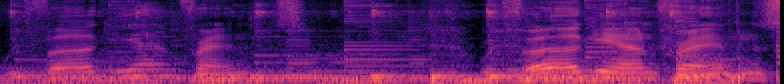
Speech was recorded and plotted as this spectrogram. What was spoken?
With Fergie and friends. With Fergie and friends.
